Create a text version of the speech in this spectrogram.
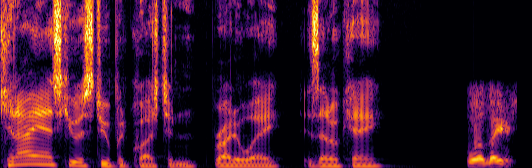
Can I ask you a stupid question right away? Is that okay? Well, they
